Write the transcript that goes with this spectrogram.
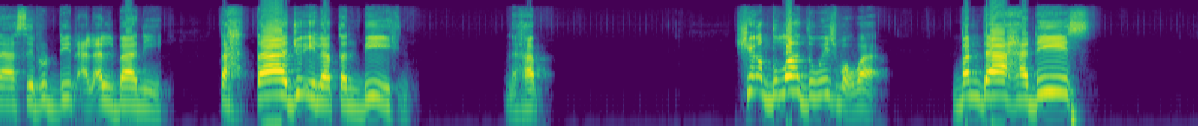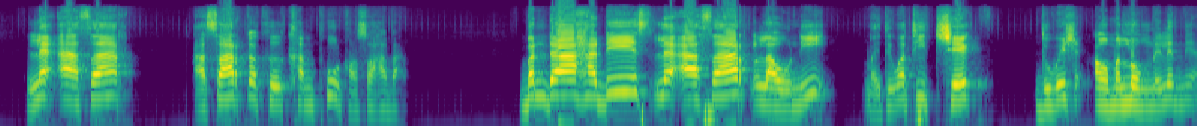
ناصر الدين الألباني تحتاج إلى تنبيهนะครับเชคอับดุลลาห์ดูวิชบอกว่า บรรดาฮะดิษและอาซาร์อาซาร์ก็คือคำพูดของซอฮาบะบรรดาฮะดิษและอาซาร์เหล่านี้ หมายถึงว่าที่เชค ดูวิชเอามาลงในเล่มนี้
